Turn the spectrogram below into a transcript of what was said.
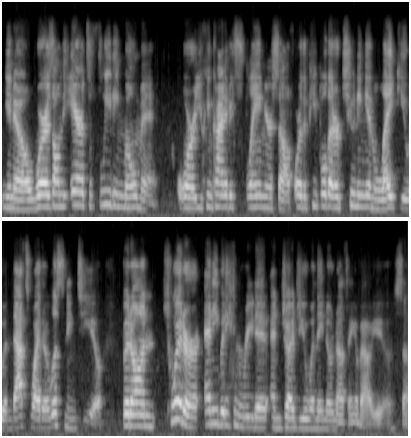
you know whereas on the air it's a fleeting moment or you can kind of explain yourself or the people that are tuning in like you and that's why they're listening to you but on twitter anybody can read it and judge you when they know nothing about you so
